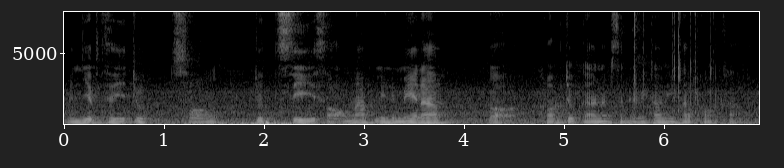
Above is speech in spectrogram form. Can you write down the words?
เป็น 24.2.42 นะครับมิลลิเมตรนะครับ ก็ขอจบการนำเสนอเพียงเท่านี้ครับขอบคุณครับ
